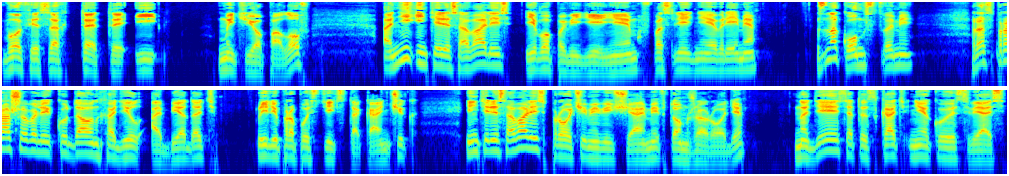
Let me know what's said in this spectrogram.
В офисах ТТИ «Мытье полов» Они интересовались его поведением в последнее время, знакомствами, расспрашивали, куда он ходил обедать или пропустить стаканчик, интересовались прочими вещами в том же роде, надеясь отыскать некую связь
